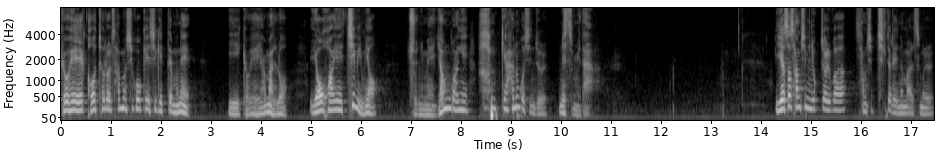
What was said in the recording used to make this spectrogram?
교회의 거처를 삼으시고 계시기 때문에 이 교회야말로 여호와의 집이며 주님의 영광이 함께 하는 것인 줄 믿습니다. 이어서 36절과 37절에 있는 말씀을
